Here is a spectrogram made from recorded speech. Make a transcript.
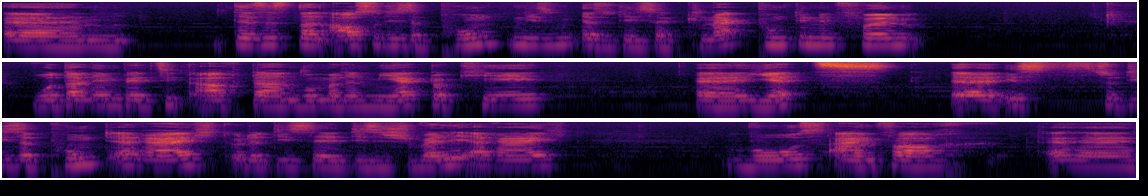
ähm, das ist dann auch so dieser Punkt in diesem, also dieser Knackpunkt in dem Film, wo dann im Prinzip auch dann, wo man dann merkt, okay, äh, jetzt äh, ist so dieser Punkt erreicht oder diese, diese Schwelle erreicht, wo es einfach äh,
